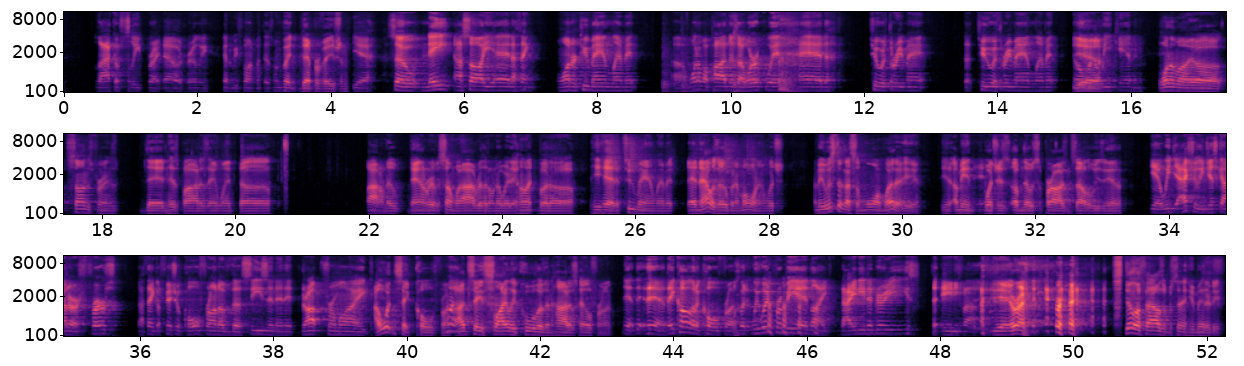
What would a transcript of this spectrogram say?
lack of sleep right now is really gonna be fun with this one. But Deprivation. yeah, so Nate, I saw he had I think one or two man limit. Uh, one of my partners I work with had two or three man, the two or three man limit over Yeah. the weekend, and One of my uh, son's friends, dad and his partners, they went. Uh, I don't know downriver somewhere. I really don't know where they hunt, but uh, he had a two man limit, and that was open in the morning. Which, I mean, we still got some warm weather here. You know, I mean, which is of no surprise in South Louisiana. Yeah, we actually just got our first, I think, official cold front of the season, and it dropped from like I wouldn't say cold front. Well- I'd say slightly cooler than hot as hell front. yeah, they, yeah, they call it a cold front, but we went from being like 90 degrees to 85. Yeah, right, right. Still a thousand percent humidity.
